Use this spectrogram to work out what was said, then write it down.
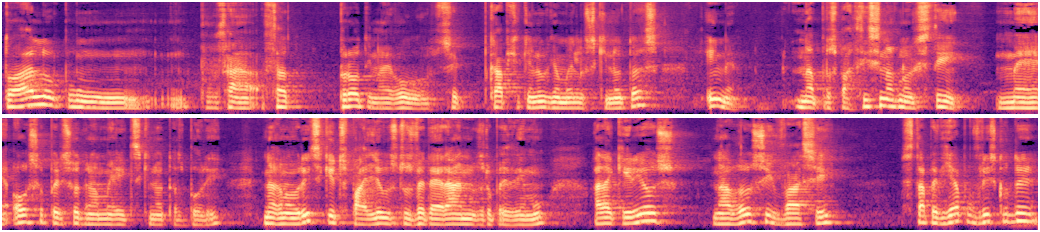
Το άλλο που, που θα, θα πρότεινα εγώ σε κάποιο καινούριο μέλος της κοινότητας είναι να προσπαθήσει να γνωριστεί με όσο περισσότερα μέλη της κοινότητας μπορεί, να γνωρίσει και τους παλιούς, τους βετεράνους, ρε παιδί μου, αλλά κυρίως να δώσει βάση στα παιδιά που βρίσκονται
